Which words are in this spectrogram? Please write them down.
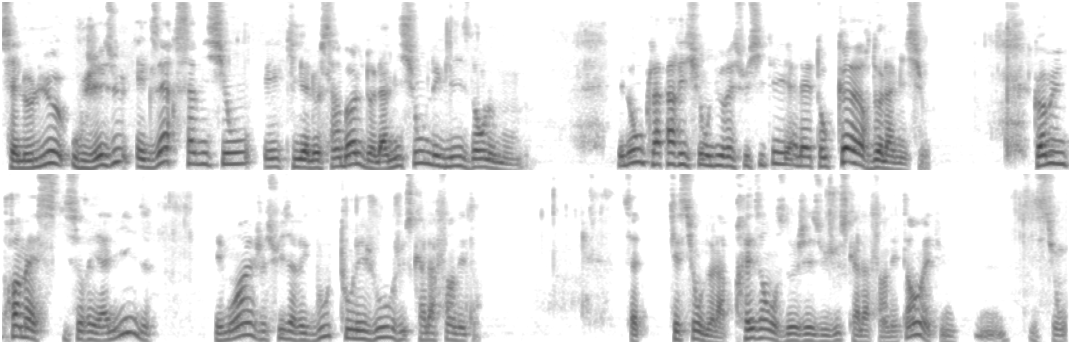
C'est le lieu où Jésus exerce sa mission et qui est le symbole de la mission de l'Église dans le monde. Et donc l'apparition du ressuscité, elle est au cœur de la mission. Comme une promesse qui se réalise, et moi je suis avec vous tous les jours jusqu'à la fin des temps. Cette question de la présence de Jésus jusqu'à la fin des temps est une question,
